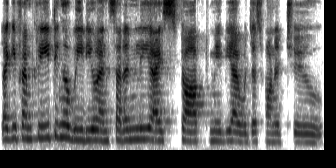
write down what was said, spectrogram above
Like if I'm creating a video and suddenly I stopped, maybe I would just wanted to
